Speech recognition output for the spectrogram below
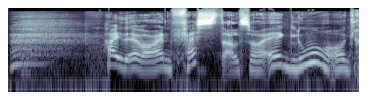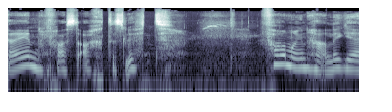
Hei, det var en fest, altså. Jeg lo og grein fra start til slutt. For noen herlige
